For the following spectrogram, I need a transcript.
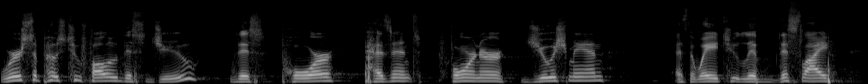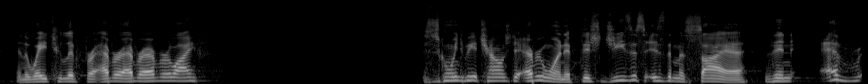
We're supposed to follow this Jew, this poor, peasant, foreigner, Jewish man, as the way to live this life and the way to live forever, ever, ever life? This is going to be a challenge to everyone. If this Jesus is the Messiah, then every,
